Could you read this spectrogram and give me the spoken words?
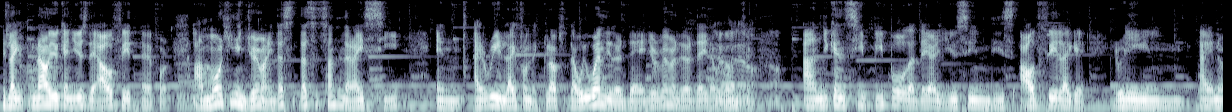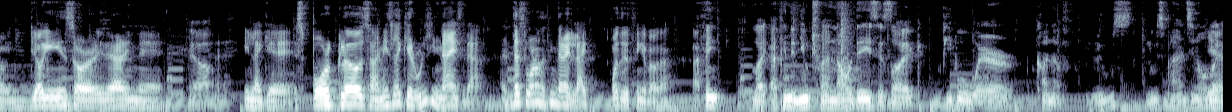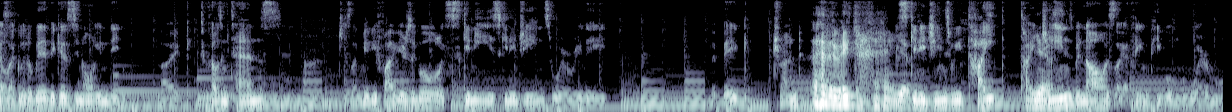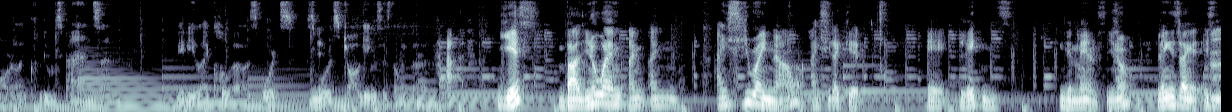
It's like now you can use the outfit uh, for. I'm more here in Germany. That's that's something that I see, and I really like from the clubs that we went the other day. You remember the other day that we went yeah, to, yeah. and you can see people that they are using this outfit like a really in, I don't know in joggings or they are in a Yeah. in like a sport clothes and it's like a really nice that that's one of the things that i like what do you think about that I think like I think the new trend nowadays is like people wear kind of loose loose pants, you know, like like a little bit because you know in the like 2010s, just like maybe five years ago, like skinny skinny jeans were really the big trend. the big trend. yes. Skinny jeans, really tight tight Yes. jeans, but now it's like I think people wear more like loose pants and maybe like clo- uh, sports sports joggings and stuff like that. Uh, yes but you know what I'm, I'm i'm i see right now i see like a, a leggings in the men's you know leggings like it's,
